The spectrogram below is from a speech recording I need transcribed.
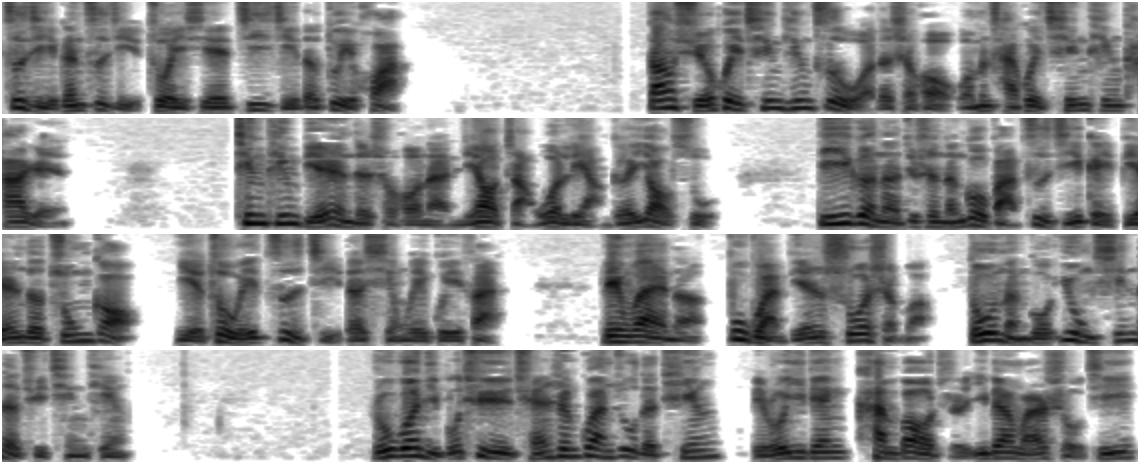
自己跟自己做一些积极的对话。当学会倾听自我的时候，我们才会倾听他人。倾听别人的时候呢，你要掌握两个要素。第一个呢，就是能够把自己给别人的忠告也作为自己的行为规范。另外呢，不管别人说什么，都能够用心的去倾听。如果你不去全神贯注的听，比如一边看报纸一边玩手机，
